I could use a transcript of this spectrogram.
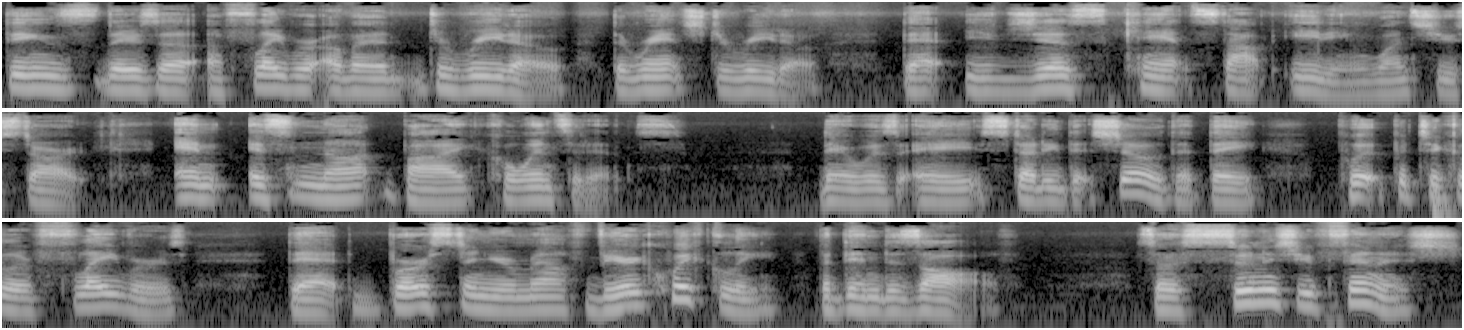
things, there's a, a flavor of a Dorito, the ranch Dorito, that you just can't stop eating once you start. And it's not by coincidence. There was a study that showed that they put particular flavors that burst in your mouth very quickly, but then dissolve. So as soon as you finish,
